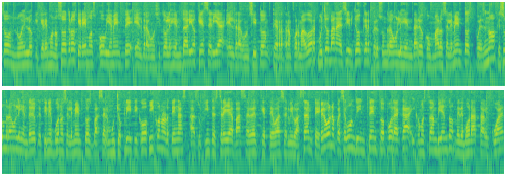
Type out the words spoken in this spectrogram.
eso no es lo que queremos nosotros. Queremos obviamente el dragoncito legendario, que sería el dragoncito terratransformador. Muchos van a decir Joker, pero es un dragón legendario con malos elementos. Pues no, es un dragón legendario que tiene buenos elementos, va a ser mucho crítico y cuando lo tengas a su quinta estrella vas a ver que te va a servir bastante. Pero bueno, pues segundo intento por acá y como están viendo me demora tal cual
